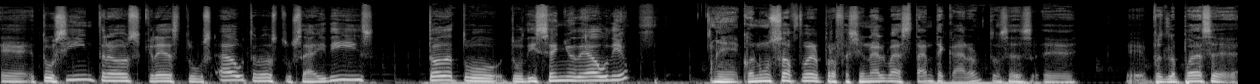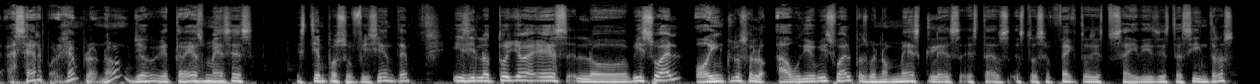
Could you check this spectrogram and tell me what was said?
eh, tus intros, crees tus outros, tus IDs, todo tu, diseño de audio eh, con un software profesional bastante caro. Entonces, eh, pues lo puedes hacer, por ejemplo, ¿no? Yo creo que tres meses es tiempo suficiente. Y si lo tuyo es lo visual o incluso lo audiovisual, pues bueno, mezcles estos, estos efectos y estos IDs y estas intros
